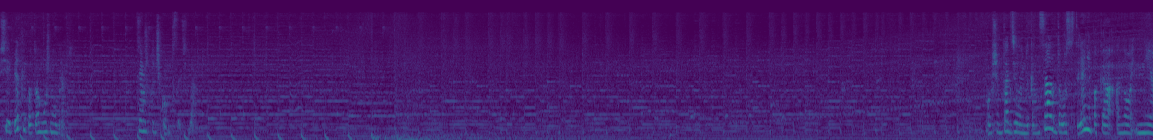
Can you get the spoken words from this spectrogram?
Все петли потом можно убрать. Тем же крючком, кстати, да. В общем, так делаем до конца, до того состояния, пока оно не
